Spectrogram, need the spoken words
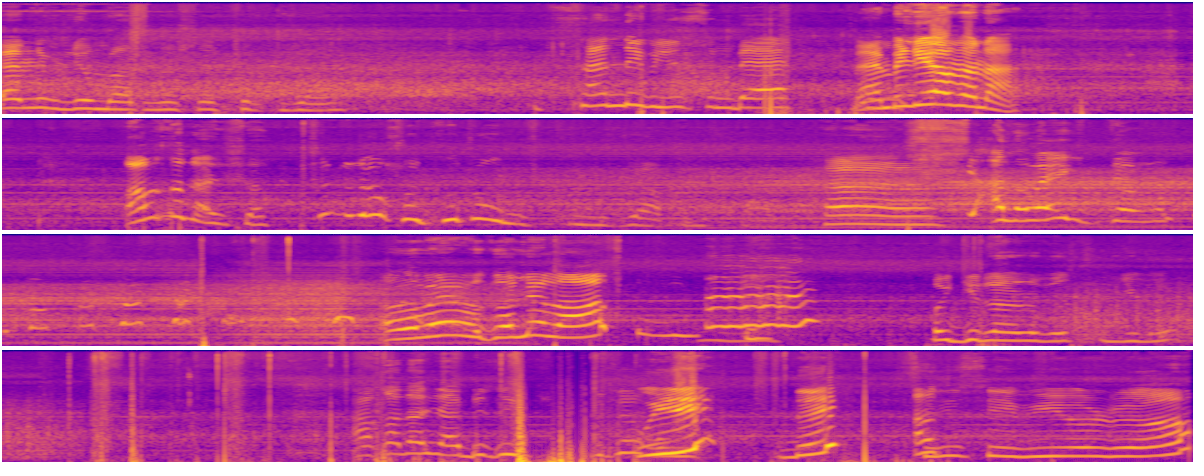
Ben de biliyorum arkadaşlar çok güzel. Sen de bilirsin be. Ben biliyorum ana. Arkadaşlar şu olsa kötü olmuş kırmızı yapmışlar. He. Arabaya gideceğim. Arabaya bak anne lan. Fakir arabası gibi. Arkadaşlar bizi bize Uy. Ne? Seni seviyorum.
